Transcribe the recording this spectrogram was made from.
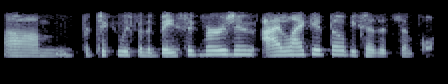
um, particularly for the basic version. I like it though because it's simple.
